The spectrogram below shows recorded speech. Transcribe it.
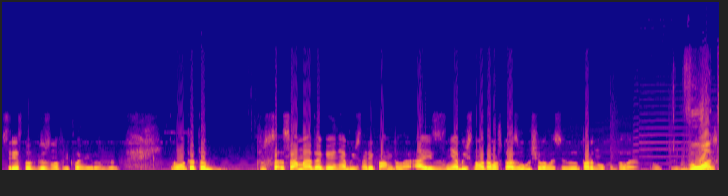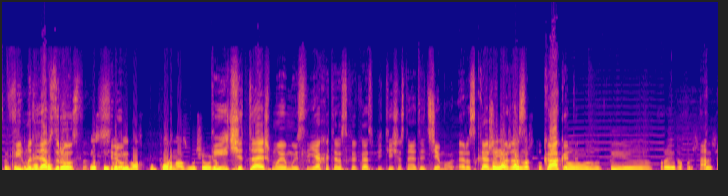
средство от грызунов рекламируем. Вот это самая такая необычная реклама была. А из необычного того, что озвучивалось, э, порнуха была. Вот, несколько фильмы для взрослых. Несколько Серег, фильмов порно озвучивали. Ты читаешь мои мысли. Я хотел как раз прийти сейчас на эту тему. Расскажи, Да я пожалуйста, понял, что как ты, это? что ты э, про это хочешь спросить.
